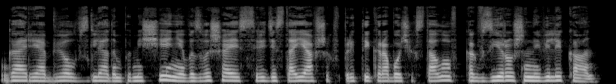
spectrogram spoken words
Гарри обвел взглядом помещение, возвышаясь среди стоявших впритык рабочих столов, как взъерошенный великан.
